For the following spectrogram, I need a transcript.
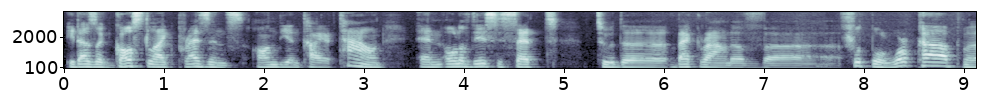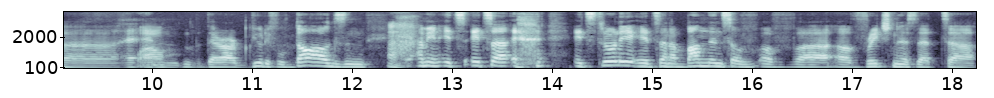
it has a ghost like presence on the entire town. And all of this is set to the background of uh, football World Cup, uh, wow. and there are beautiful dogs, and I mean it's it's a it's truly it's an abundance of of, uh, of richness that uh,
